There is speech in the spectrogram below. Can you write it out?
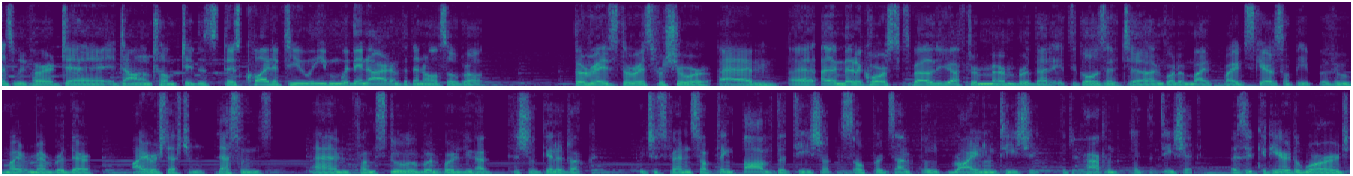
as we've heard uh, Donald Trump do. There's, there's quite a few even within Ireland, but then also abroad. There is, there is for sure. Um, uh, and then, of course, as well, you have to remember that it goes into, I'm going to might, might scare some people who might remember their Irish lessons um, from school when, when you have official Ginideach, which is when something of the Taoiseach. So, for example, Ryan Taoiseach, the department of the Taoiseach, as you could hear the word,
